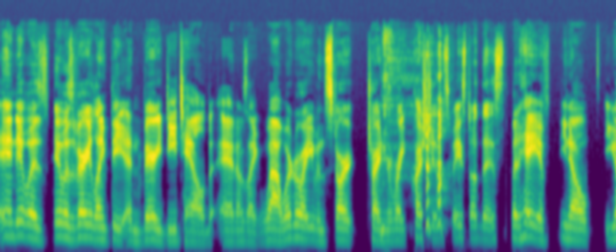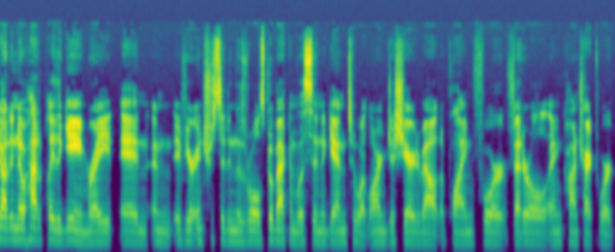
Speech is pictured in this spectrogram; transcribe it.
and it was it was very lengthy and very detailed. And I was like, wow, where do I even start trying to write questions based on this? But hey, if you know, you got to know how to play the game, right? And and if you're interested in those roles, go back and listen again to what Lauren just shared about applying for federal and contract work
